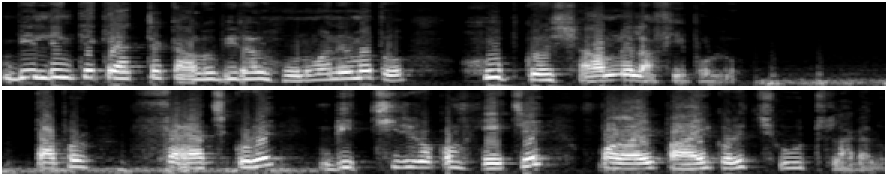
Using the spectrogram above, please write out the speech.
বিল্ডিং থেকে একটা কালো বিড়াল হনুমানের মতো হুপ করে সামনে লাফিয়ে পড়ল। তারপর ফ্যাচ করে বিচ্ছিরি রকম হেঁচে পায়ে পায়ে করে ছুট লাগালো।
